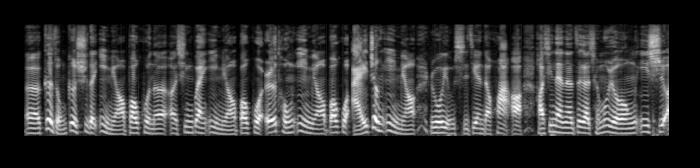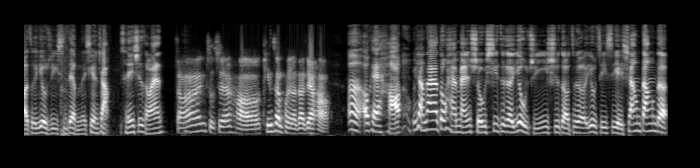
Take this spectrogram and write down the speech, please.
呃各种各式的疫苗，包括呢呃新。新冠疫苗，包括儿童疫苗，包括癌症疫苗。如果有时间的话啊，好，现在呢，这个陈慕容医师啊，这个幼稚医师在我们的线上，陈医师早安。早安，主持人好，听众朋友大家好。嗯，OK，好，我想大家都还蛮熟悉这个幼稚医师的，这个幼稚医师也相当的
